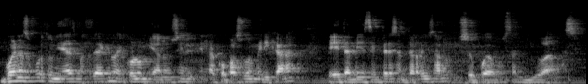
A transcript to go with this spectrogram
buenas oportunidades, más allá de que no hay colombianos en, la Copa Sudamericana, eh, también está interesante revisarlo, se puede apostar en vivo además.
